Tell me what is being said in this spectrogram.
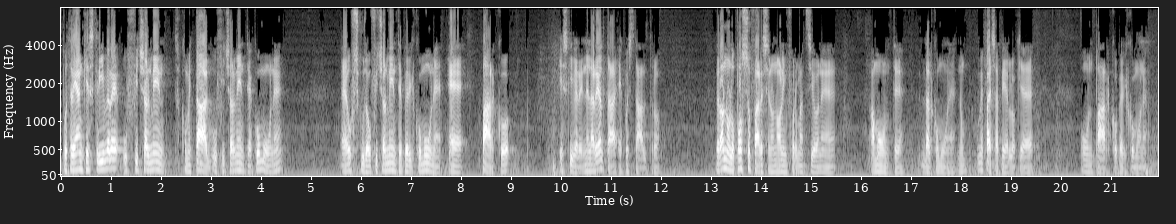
Potrei anche scrivere ufficialmente, come tag, ufficialmente è comune, eh, scusa, ufficialmente per il comune è parco e scrivere nella realtà è quest'altro. Però non lo posso fare se non ho l'informazione a monte, dal comune. Non, come fai a saperlo che è un parco per il comune?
